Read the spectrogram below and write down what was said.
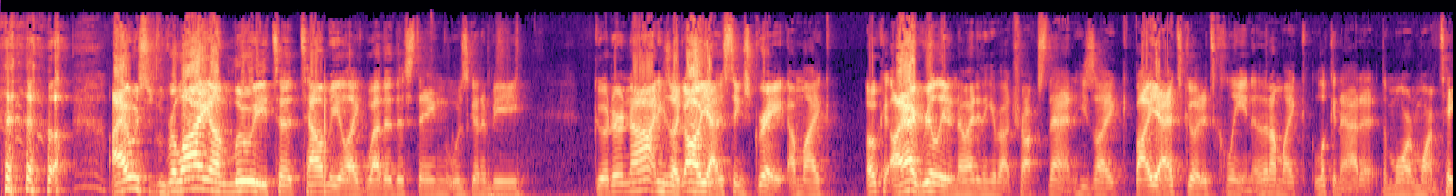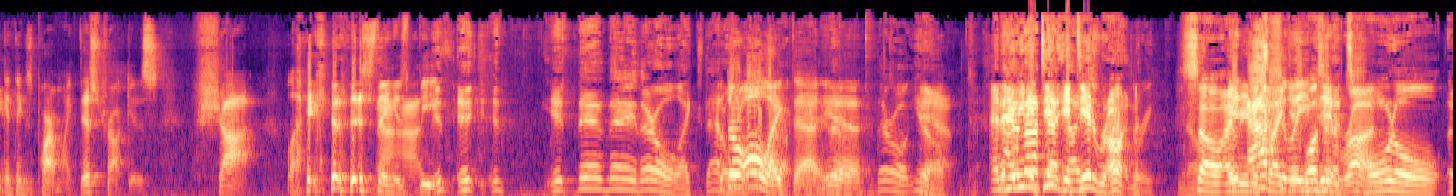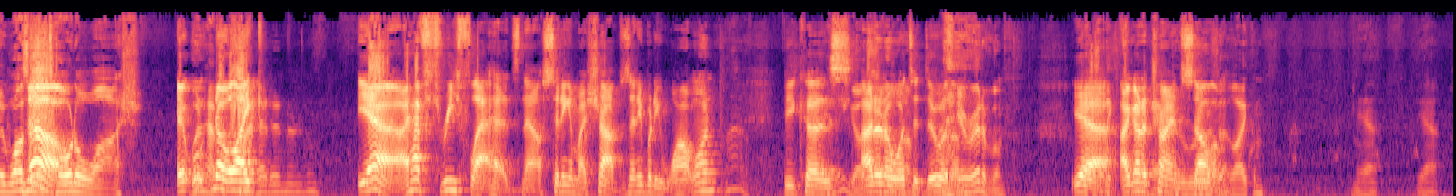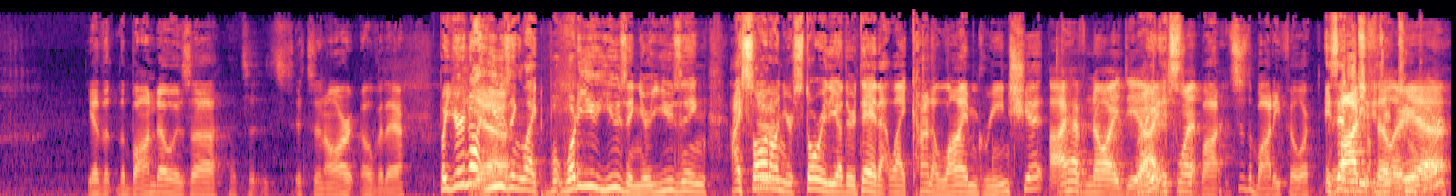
I was relying on Louis to tell me like whether this thing was going to be good or not, and he's like, "Oh yeah, this thing's great." I'm like, "Okay." I really didn't know anything about trucks then. He's like, "But yeah, it's good, it's clean." And then I'm like looking at it. The more and more I'm taking things apart, I'm like, "This truck is shot. Like this thing is Nah, beat." It, it, it, it, they're, they, they're all like that. But they're old all truck, like that, man. They're- yeah. They're all, you Yeah. know. And, I mean, it did it nice did run. factory, you know? So I It mean, it's like actually it wasn't a run. total. It wasn't No. a total wash. It What, would no a like in it or something? yeah. I have three flatheads now sitting in my shop. Does anybody want one? There Because you go, I don't know what them. to do with them. Get rid of them. Yeah, I gotta try and sell them. like them. Yeah, yeah. Yeah, the, the Bondo is uh, it's, it's it's an art over there. But you're not Yeah. using like. But what are you using? You're using. I saw it on your story the other day. That like kind of lime green shit. I have no idea. Right? I It's just just, went a bod- it's just a body filler. Is yeah. that body is it filler. two-part? Yeah,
